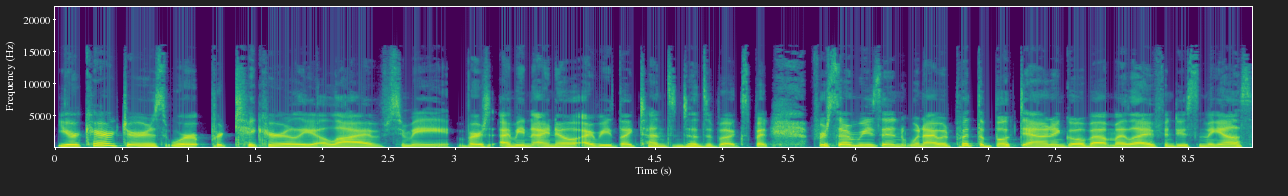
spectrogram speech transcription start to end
Your characters were particularly alive to me. Versus, I mean, I know I read like tons and tons of books, but for some reason, when I would put the book down and go about my life and do something else,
